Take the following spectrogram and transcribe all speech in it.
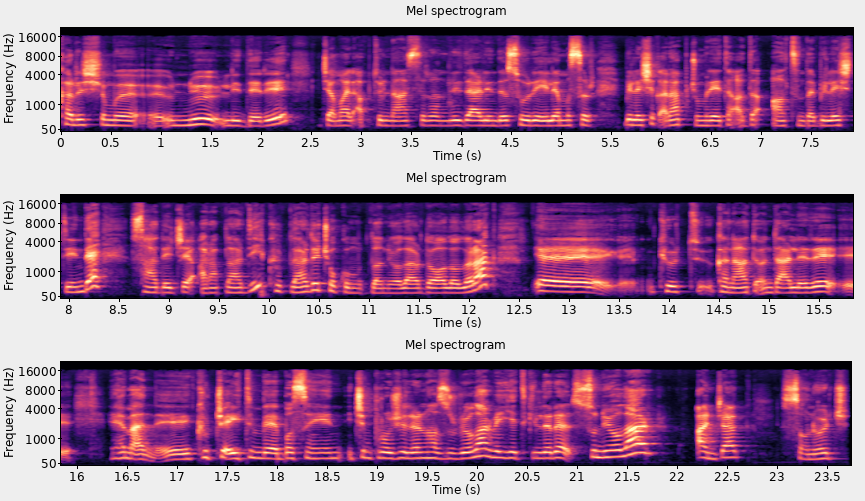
karışımı e, ünlü lideri Cemal Abdülnasır'ın liderliğinde Suriye ile Mısır Birleşik Arap Cumhuriyeti adı altında birleştiğinde sadece Araplar değil Kürtler de çok umutlanıyorlar doğal olarak. Ee, Kürt kanaat önderleri e, hemen e, Kürtçe eğitim ve basın için projelerini hazırlıyorlar ve yetkililere sunuyorlar. Ancak sonuç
